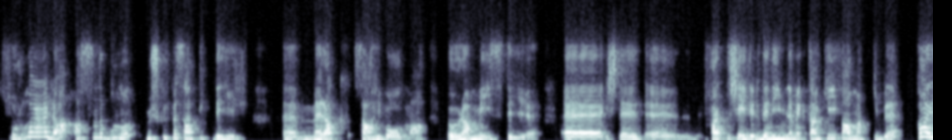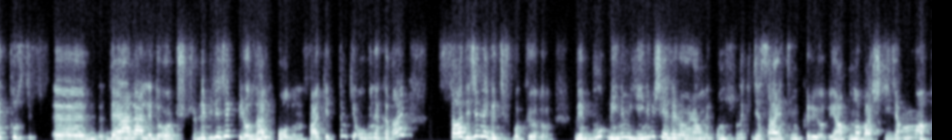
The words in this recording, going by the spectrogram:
sorularla aslında bunun müşkül pesentlik değil, e, merak sahibi olma, öğrenme isteği, e, işte e, farklı şeyleri deneyimlemekten keyif almak gibi gayet pozitif e, değerlerle de örtüştürülebilecek bir özellik olduğunu fark ettim ki o güne kadar sadece negatif bakıyordum ve bu benim yeni bir şeyler öğrenme konusundaki cesaretimi kırıyordu. Ya buna başlayacağım ama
